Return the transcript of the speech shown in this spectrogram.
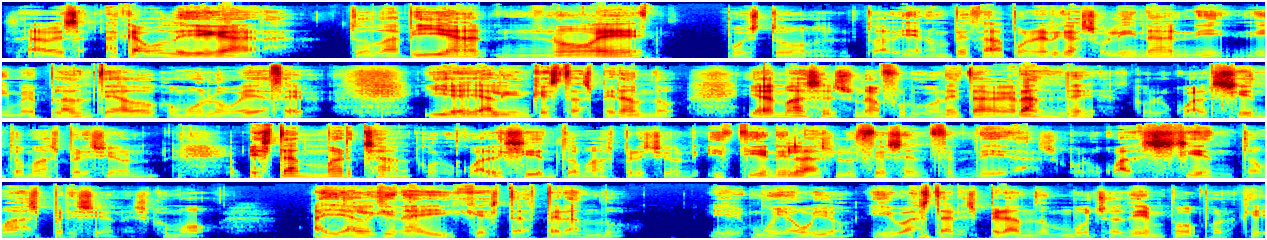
¿Sabes? Acabo de llegar. Todavía no he puesto, todavía no he empezado a poner gasolina ni, ni, me he planteado cómo lo voy a hacer. Y hay alguien que está esperando. Y además es una furgoneta grande, con lo cual siento más presión. Está en marcha, con lo cual siento más presión. Y tiene las luces encendidas, con lo cual siento más presión. Es como hay alguien ahí que está esperando y es muy obvio y va a estar esperando mucho tiempo porque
